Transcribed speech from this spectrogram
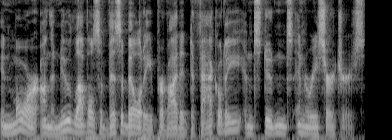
and more on the new levels of visibility provided to faculty and students and researchers.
